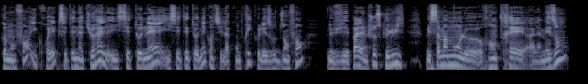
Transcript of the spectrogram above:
comme enfant, il croyait que c'était naturel et il s'étonnait, il s'est étonné quand il a compris que les autres enfants ne vivait pas la même chose que lui. Mais sa maman le rentrait à la maison,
